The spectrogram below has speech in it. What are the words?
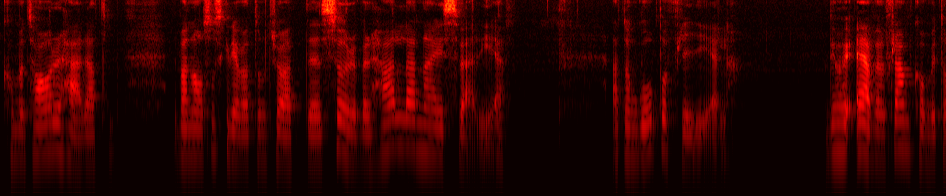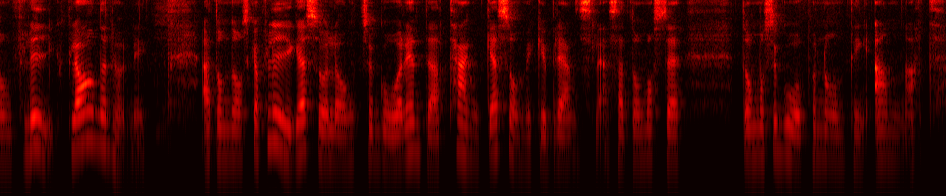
kommentarer här att det var någon som skrev att de tror att eh, serverhallarna i Sverige att de går på fri el. Det har ju även framkommit om flygplanen hörni. Att om de ska flyga så långt så går det inte att tanka så mycket bränsle så att de måste, de måste gå på någonting annat.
